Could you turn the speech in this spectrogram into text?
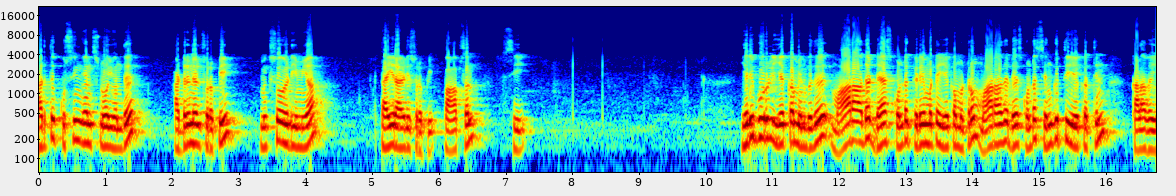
அடுத்து குசிங்கன்ஸ் நோய் வந்து அட்ரினல் சுரப்பி மிக்சோடிமியா தைராய்டு சுரப்பி. இப்போ ஆப்ஷன் சி எரிபொருள் இயக்கம் என்பது மாறாத டேஸ் கொண்ட கிடைமட்ட இயக்கம் மற்றும் மாறாத டேஸ் கொண்ட செங்குத்து இயக்கத்தின் கலவை.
